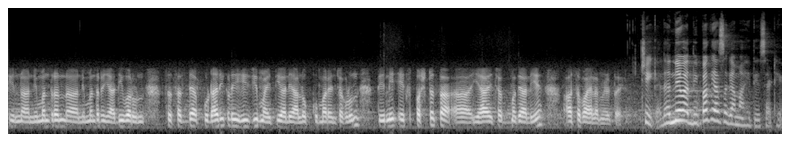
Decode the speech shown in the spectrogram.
इन- निमंत्रण निमंत्रण यादीवरून तर सध्या पुढारीकडे ही जी माहिती आली आलोक कुमार यांच्याकडून त्यांनी एक स्पष्टता या याच्यामध्ये आली आहे असं पाहायला मिळत आहे ठीक आहे. धन्यवाद दीपक या सगळ्या माहितीसाठी.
